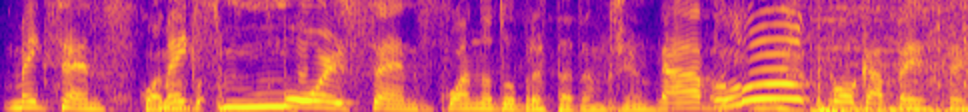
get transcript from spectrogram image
makes sense. Cuando Makes more sense. Cuando tú prestas atención. Ah, po- pocas veces.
